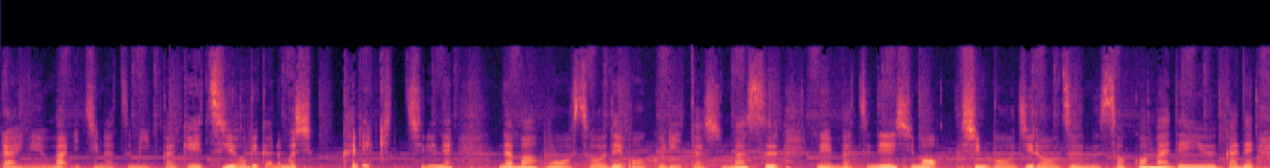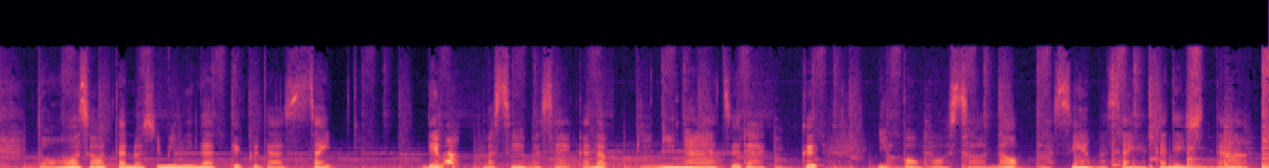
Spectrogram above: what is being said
来年は1月3日月曜日からもしっかりきっちりね生放送でお送りいたします。年末年始も辛坊治郎ズームそこまで言うかでどうぞお楽しみになってください。では増山さやかのビギナーズラック日本放送の増山さやかでした。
